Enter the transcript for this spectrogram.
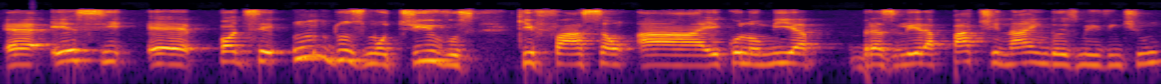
é, esse é, pode ser um dos motivos que façam a economia brasileira patinar em 2021?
